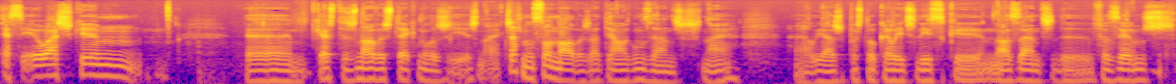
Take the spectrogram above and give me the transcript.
É assim, eu acho que hum, que estas novas tecnologias, não é? que já não são novas, já têm alguns anos, não é? Aliás, o pastor Carlitos disse que nós antes de fazermos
